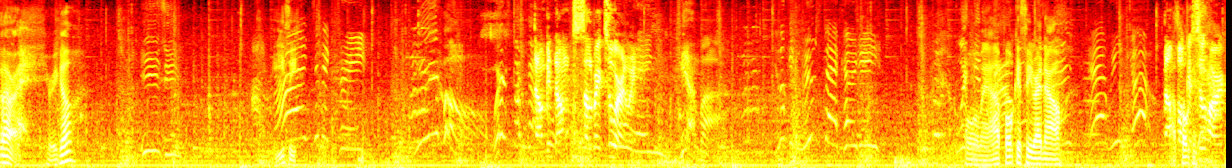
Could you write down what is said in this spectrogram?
All right, here we go. Easy. Easy. Ride to victory. Yeehaw. Where's my Don't get don't celebrate too early. Ring. Come on. You're looking loose there, Cody. Oh man, I'm focusing right now. There we go. Don't I'll focus focus. too hard.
